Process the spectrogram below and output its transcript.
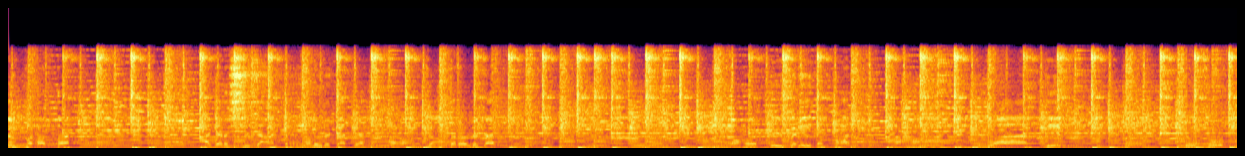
untuk penonton agar jangan terlalu dekat ya. Oh, jangan terlalu dekat. Mohon diberi tempat. Oh, oh. buat tim Duhuk.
